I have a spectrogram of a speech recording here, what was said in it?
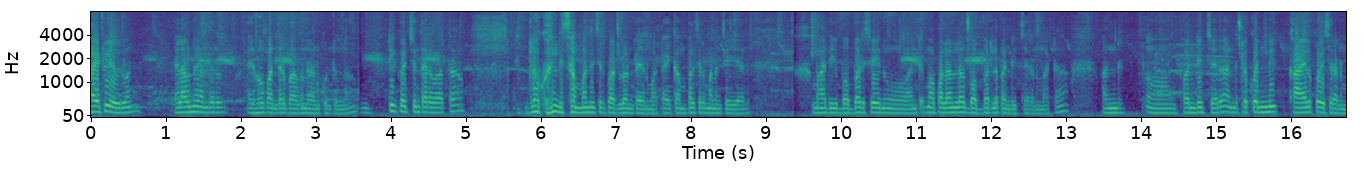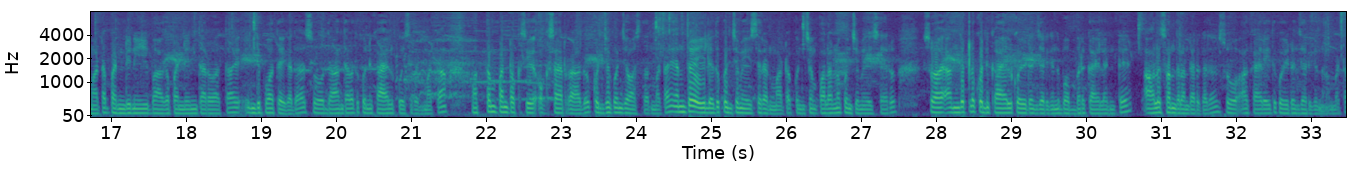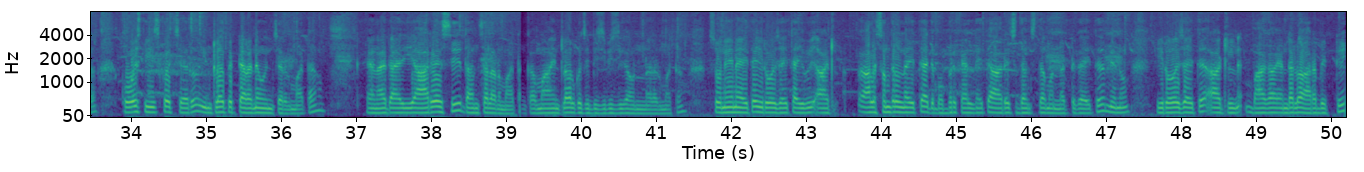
Hi to everyone ఎలా ఉన్నారు అందరూ? ఐ హోప్ అందరు బాగున్నారు అనుకుంటున్నాం. ఇంటికి వచ్చిన తర్వాత ఇంట్లో కొన్ని సంబంధించిన పనులు ఉంటాయి అనమాట అవి కంపల్సరీ మనం చేయాలి. మాది బొబ్బరి చేను అంటే మా పొలంలో బొబ్బర్లు పండించారనమాట అందు పండించారు. అందులో కొన్ని కాయలు కోసారనమాట పండిని బాగా పండిన తర్వాత ఎండిపోతాయి కదా. సో దాని తర్వాత కొన్ని కాయలు కోసారనమాట మొత్తం పంట ఒకసారి ఒకసారి రాదు. కొంచెం కొంచెం వస్తుంది అనమాట ఎంత వేయలేదు కొంచెం వేసారనమాట కొంచెం పొలంలో కొంచెం వేసారు. సో అందుట్లో కొన్ని కాయలు కోయడం జరిగింది. బొబ్బరి కాయలు అంటే ఆలుసందలు అంటారు కదా. సో ఆ కాయలు అయితే కోయడం జరిగింది అనమాట కోసి తీసుకొచ్చారు. ఇంట్లో పెట్టాలనే ఉంచారనమాట అది అది ఆరేసి దంచాలన్నమాట. ఇంకా మా ఇంట్లో వాళ్ళు కొంచెం బిజీ బిజీగా ఉన్నారనమాట సో నేనైతే ఈరోజు అయితే అవి అలసందలను అయితే అది బొబ్బరికాయలను అయితే ఆరేసి దంచుదాం అన్నట్టుగా అయితే నేను ఈరోజు అయితే వాటిని బాగా ఎండలో ఆరబెట్టి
